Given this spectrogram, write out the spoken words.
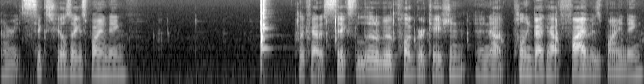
all right, six feels like it's binding. Click out of six, a little bit of plug rotation, and now pulling back out five is binding.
